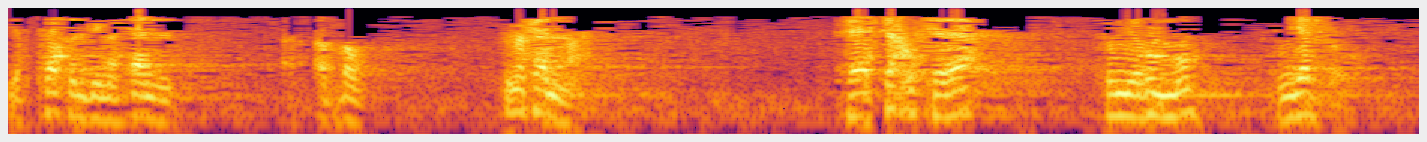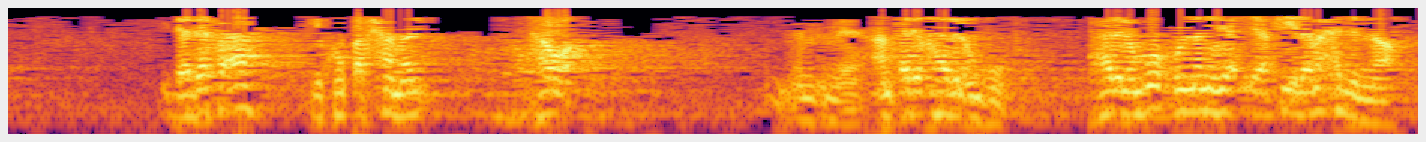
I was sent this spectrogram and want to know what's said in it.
يتصل بمكان الضوء. في مكان ما. فيفتحه كذا ثم يضمه ثم يدفعه إذا دفعه يكون قد حمل هواء عن طريق هذا الأنبوب هذا الأنبوب قلنا أنه يأتي إلى محل النار.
